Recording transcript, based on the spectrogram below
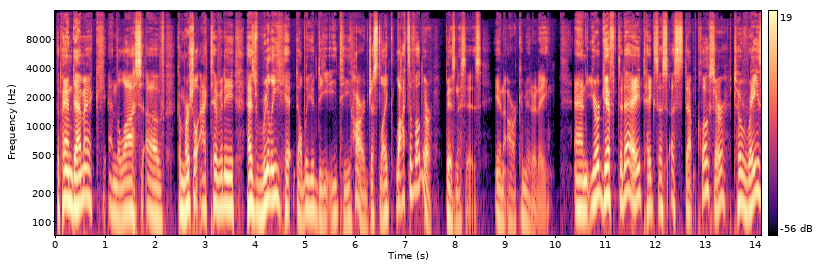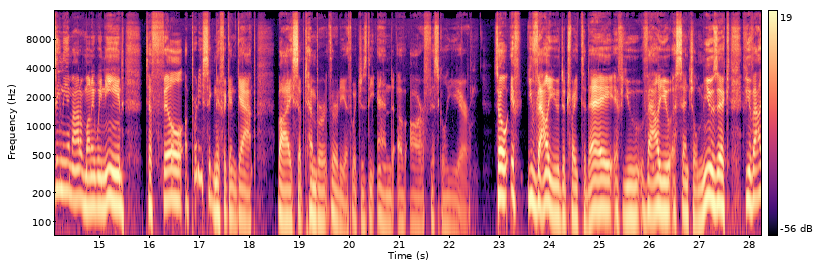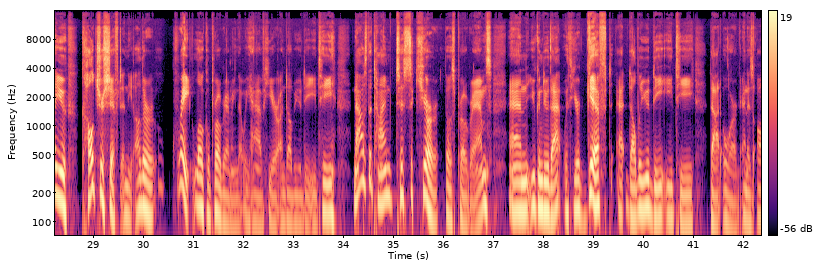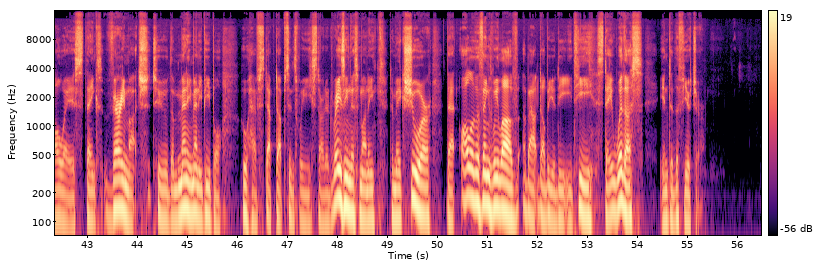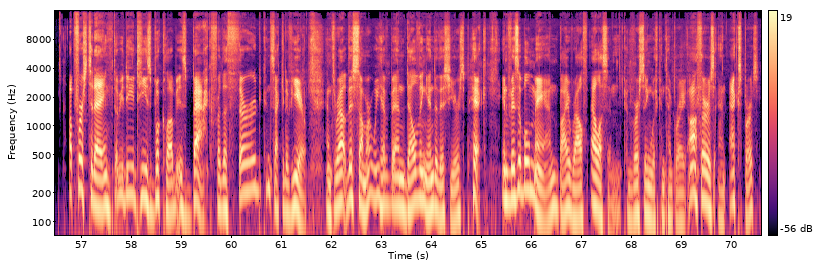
The pandemic and the loss of commercial activity has really hit WDET hard, just like lots of other businesses in our community. And your gift today takes us a step closer to raising the amount of money we need to fill a pretty significant gap by September 30th, which is the end of our fiscal year. So, if you value Detroit today, if you value essential music, if you value Culture Shift and the other great local programming that we have here on WDET, now's the time to secure those programs. And you can do that with your gift at WDET.org. And as always, thanks very much to the many, many people who have stepped up since we started raising this money to make sure that all of the things we love about WDET stay with us into the future. Up first today, WDET's book club is back for the third consecutive year. And throughout this summer, we have been delving into this year's pick Invisible Man by Ralph Ellison, conversing with contemporary authors and experts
